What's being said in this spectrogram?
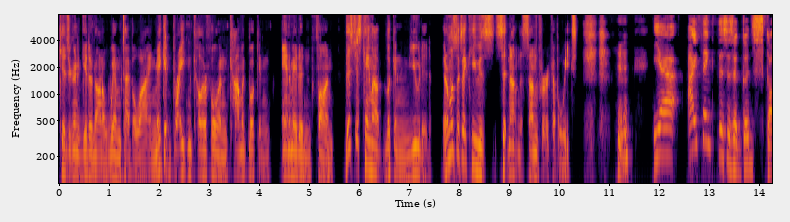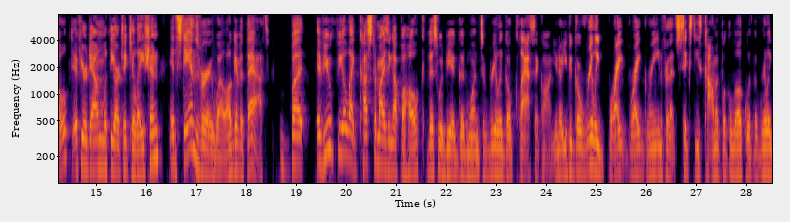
kids are going to get it on a whim type of line. Make it bright and colorful and comic book and animated and fun. This just came out looking muted. It almost looks like he was sitting out in the sun for a couple weeks. yeah, I think this is a good sculpt if you're down with the articulation. It stands very well, I'll give it that. But if you feel like customizing up a Hulk, this would be a good one to really go classic on. You know, you could go really bright, bright green for that 60s comic book look with the really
